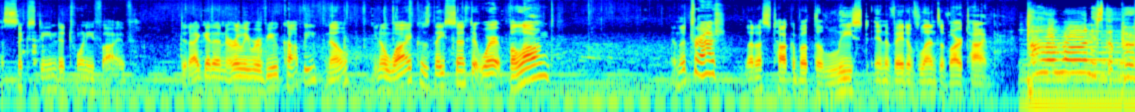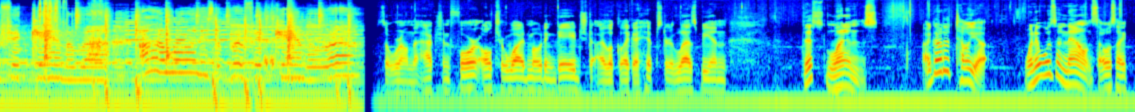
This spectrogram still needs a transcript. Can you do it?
a 16 to 25. Did I get an early review copy? No. You know why? Because they sent it where it belonged in the trash. Let us talk about the least innovative lens of our time. All I want is the perfect camera. All I want is the perfect camera. So we're on the Action 4 ultra wide mode engaged. I look like a hipster lesbian. This lens, I gotta tell you, when it was announced, I was like,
